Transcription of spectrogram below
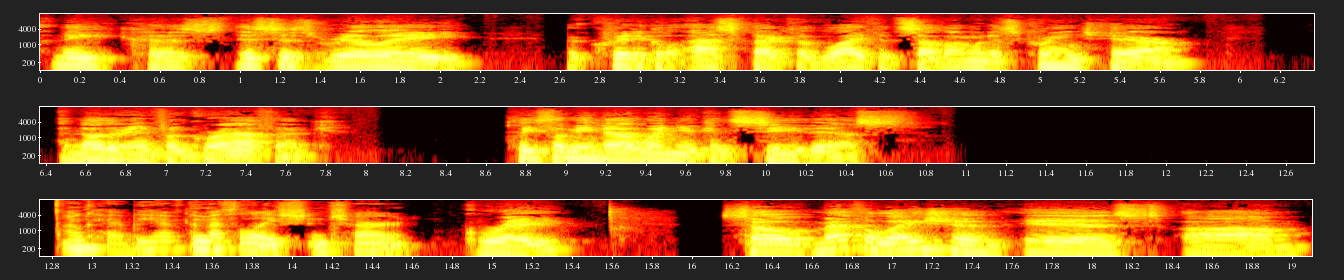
let me because this is really a critical aspect of life itself. I'm going to screen share another infographic. Please let me know when you can see this. Okay, we have the methylation chart. Great. So methylation is um,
